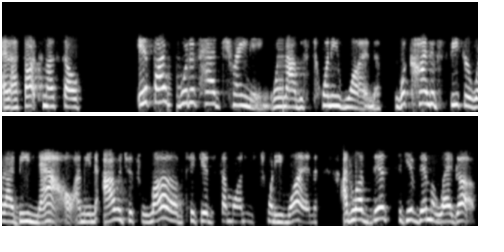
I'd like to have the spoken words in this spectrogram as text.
And I thought to myself, if I would have had training when I was 21, what kind of speaker would I be now? I mean, I would just love to give someone who's 21, I'd love this to give them a leg up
